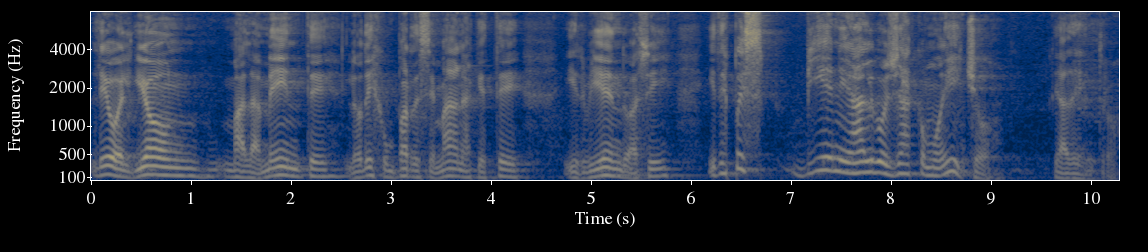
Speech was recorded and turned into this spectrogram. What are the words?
leo el guion malamente, lo dejo un par de semanas que esté hirviendo así, y después viene algo ya como hecho de adentro.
